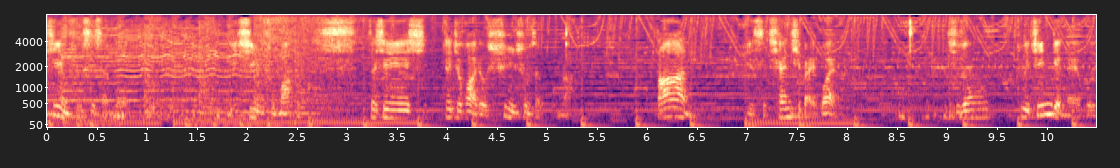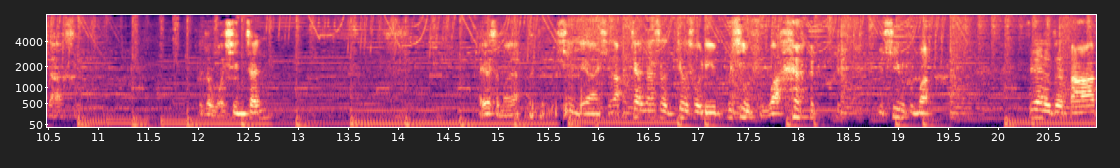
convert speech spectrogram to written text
幸福是什么？你幸福吗？这些这句话就迅速走红了，答案也是千奇百怪的。其中最经典的回答是：就是我姓曾。还有什么？姓梁姓那，加上是就说你不幸福啊？你幸福吗？这样的答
